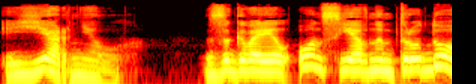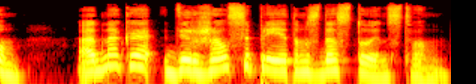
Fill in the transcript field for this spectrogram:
«Ярнил», — заговорил он с явным трудом, однако держался при этом с достоинством.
